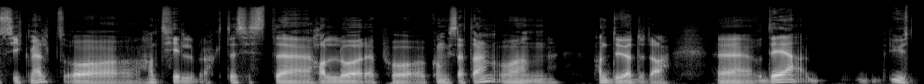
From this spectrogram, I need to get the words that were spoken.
sykmeldt, og han tilbrakte siste halvåret på Kongsseteren, og han, han døde da. Og det ut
